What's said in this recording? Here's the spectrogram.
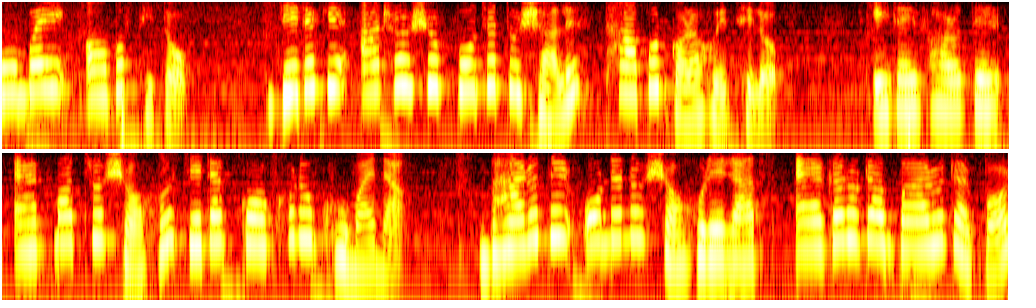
মুম্বাই অবস্থিত, যেটাকে আঠারোশো পঁচাত্তর সালে স্থাপন করা হয়েছিল। এটাই ভারতের একমাত্র শহর যেটা কখনো ঘুমায় না। ভারতের অন্যান্য শহরে রাত এগারোটা বারোটার পর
